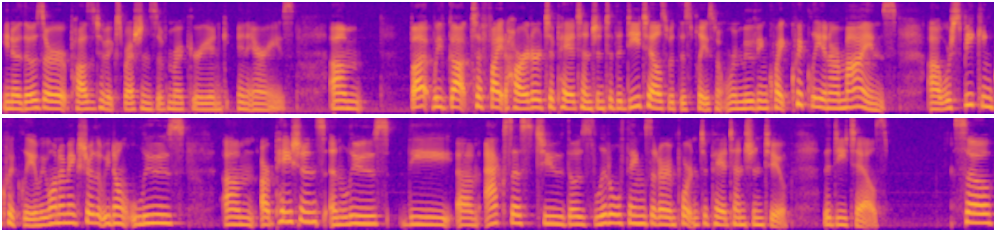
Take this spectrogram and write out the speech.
You know, those are positive expressions of Mercury in, in Aries. Um, but we've got to fight harder to pay attention to the details with this placement. We're moving quite quickly in our minds. Uh, we're speaking quickly, and we want to make sure that we don't lose um, our patience and lose the um, access to those little things that are important to pay attention to, the details. So,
